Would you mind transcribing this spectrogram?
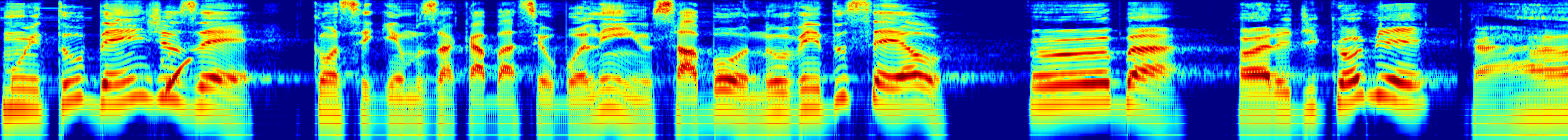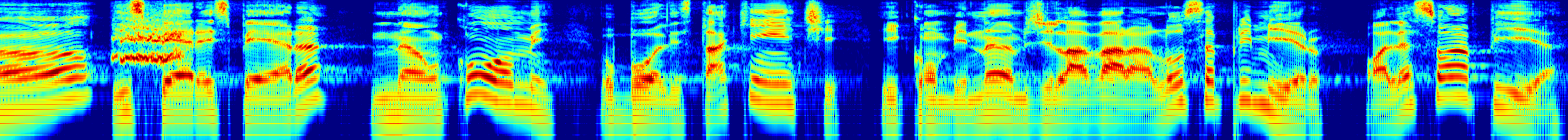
Muito bem, José. conseguimos acabar seu bolinho sabor nuvem do céu. Oba! Hora de comer. Ah. Espera, espera, não come. O bolo está quente e combinamos de lavar a louça primeiro. Olha só a pia.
